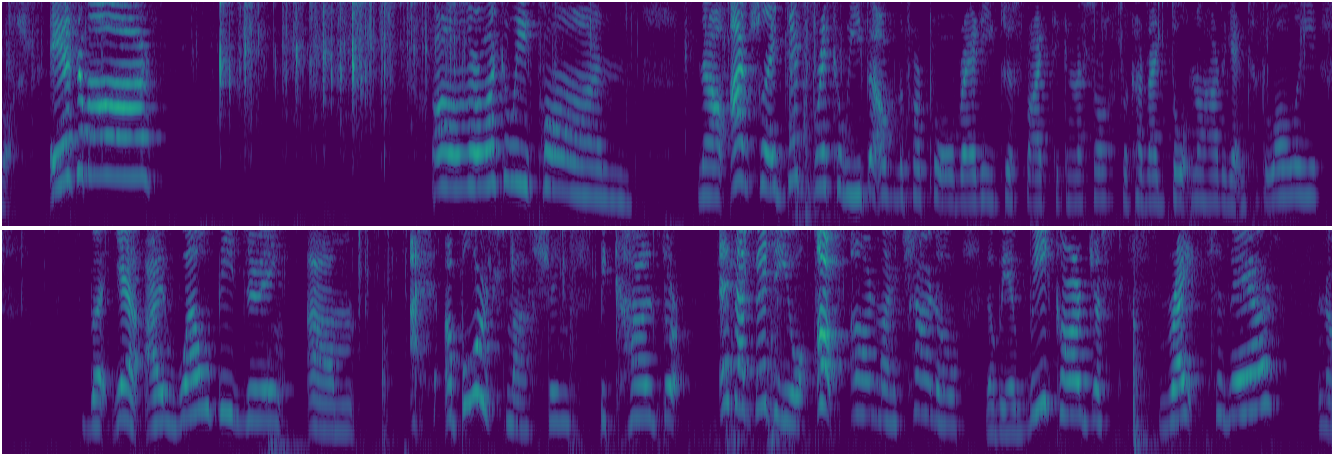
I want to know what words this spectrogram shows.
Watch. ASMR! Oh, they're like a wee pond. Now, actually, I did break a wee bit of the purple already just by taking this off because I don't know how to get into the lolly. But yeah, I will be doing um, a, a board smashing because there is a video up on my channel. There'll be a wee card just right to there. No,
